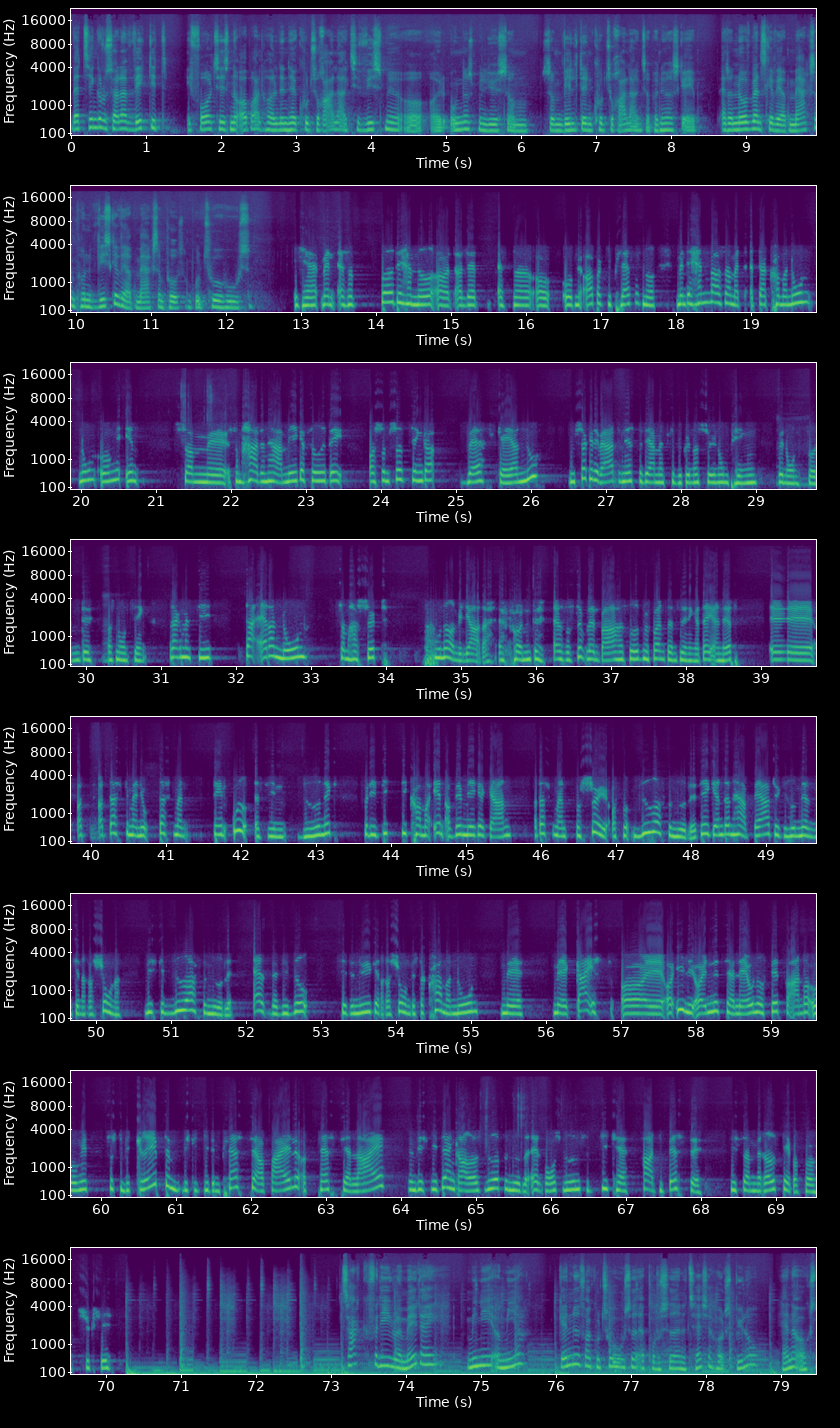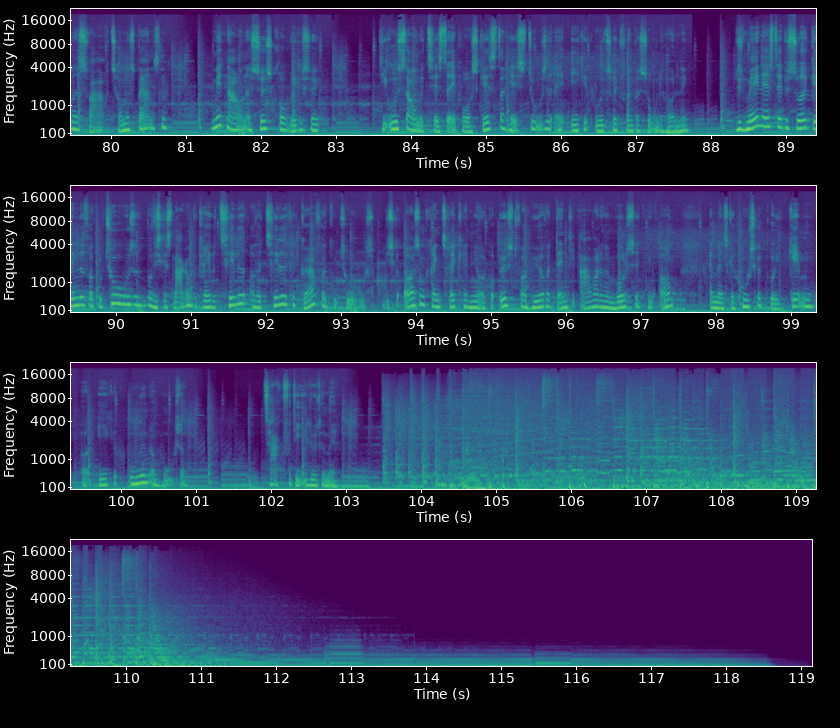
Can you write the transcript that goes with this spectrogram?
hvad tænker du så, der er vigtigt i forhold til sådan at opretholde den her kulturelle aktivisme og, og et ungdomsmiljø, som, som vil den kulturelle entreprenørskab? Er der noget, man skal være opmærksom på, vi skal være opmærksom på som kulturhus? Ja, men altså både det her med at, at, lade, altså, at åbne op og give plads og sådan noget, men det handler også om, at, at der kommer nogen, nogen unge ind, som, øh, som har den her mega fede idé, og som så tænker, hvad skal jeg nu? Men så kan det være, at det næste det er, at man skal begynde at søge nogle penge ved nogle fonde og sådan nogle ting. Så der kan man sige, der er der nogen, som har søgt 100 milliarder af fonde. Altså simpelthen bare har siddet med fondsansøgninger dag og nat. Øh, og, og der skal man jo der skal man dele ud af sin viden, ikke? Fordi de, de kommer ind og vil mega gerne, og der skal man forsøge at få videreformidle. Det er igen den her bæredygtighed mellem generationer. Vi skal videreformidle alt, hvad vi ved til den nye generation. Hvis der kommer nogen med, med gejst og, øh, og ild i øjnene til at lave noget fedt for andre unge, så skal vi gribe dem, vi skal give dem plads til at fejle og plads til at lege, men vi skal i den grad også videreformidle al vores viden, så de kan har de bedste ligesom, redskaber for succes. Tak fordi I var med i dag. Mini og Mia. Genlyd fra Kulturhuset er produceret af Natasha Holst Bylov, Hanna Oksner Svar og Thomas Bernsen. Mit navn er Søskrog Vikkelsø. De udsagn, vi testede af på vores gæster her i studiet, er ikke et udtryk for en personlig holdning. Lyt med i næste episode af Genlyd fra Kulturhuset, hvor vi skal snakke om begrebet tillid og hvad tillid kan gøre for et kulturhus. Vi skal også omkring trekanten i Aalborg Øst for at høre, hvordan de arbejder med målsætning om, at man skal huske at gå igennem og ikke uden om huset. Tak fordi I lyttede med.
